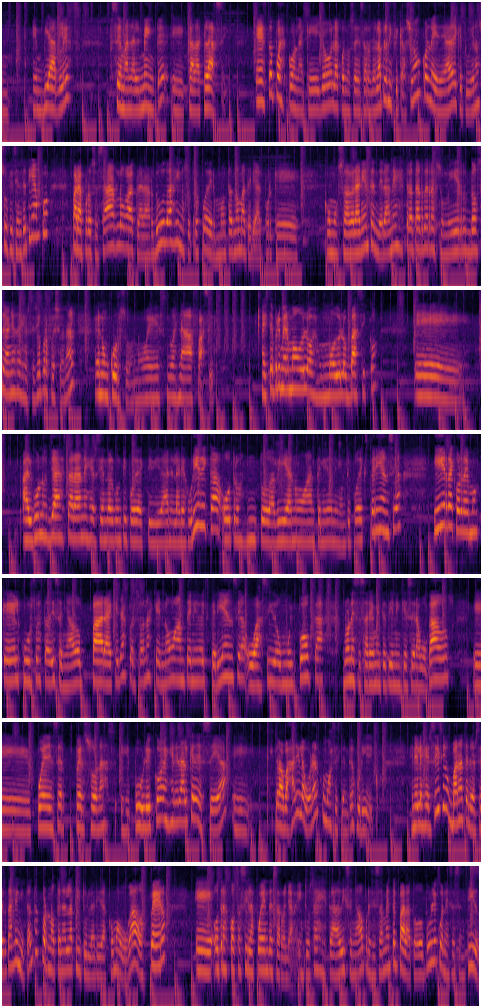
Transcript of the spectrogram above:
enviarles semanalmente eh, cada clase. Esto pues con aquello, la, cuando se desarrolla la planificación, con la idea de que tuvieran suficiente tiempo para procesarlo, aclarar dudas y nosotros poder ir montando material, porque como sabrán y entenderán es tratar de resumir 12 años de ejercicio profesional en un curso, no es, no es nada fácil. Este primer módulo es un módulo básico. Eh, algunos ya estarán ejerciendo algún tipo de actividad en el área jurídica, otros todavía no han tenido ningún tipo de experiencia. Y recordemos que el curso está diseñado para aquellas personas que no han tenido experiencia o ha sido muy poca, no necesariamente tienen que ser abogados, eh, pueden ser personas eh, público en general que desea trabajar y laborar como asistente jurídico. En el ejercicio van a tener ciertas limitantes por no tener la titularidad como abogados, pero eh, otras cosas sí las pueden desarrollar. Entonces está diseñado precisamente para todo público en ese sentido.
